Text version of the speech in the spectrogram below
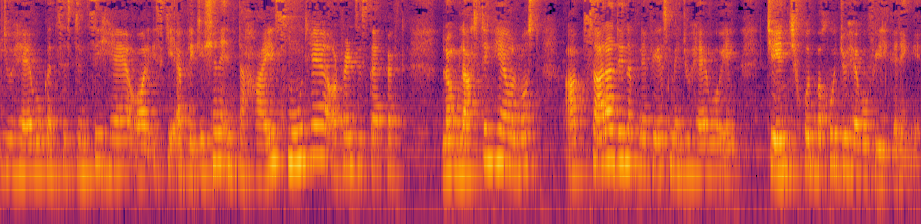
जो है, वो कंसिस्टेंसी है और इसकी एप्लीकेशन इंतहाई स्मूथ है और फ्रेंड्स इसका इफ़ेक्ट लॉन्ग लास्टिंग है ऑलमोस्ट आप सारा दिन अपने फेस में जो है वो एक चेंज खुद ब खुद जो है वो फील करेंगे।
